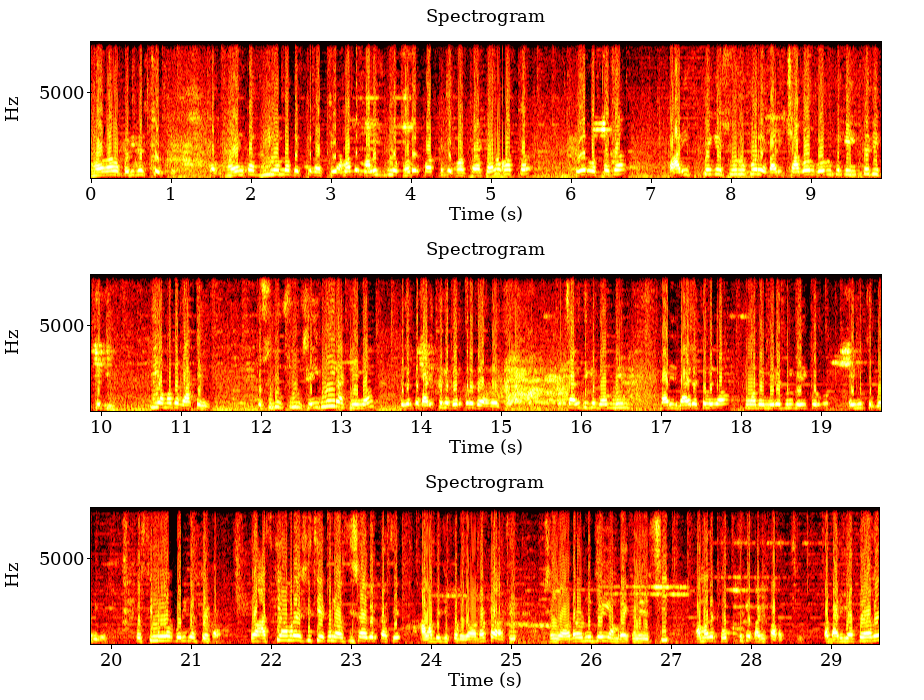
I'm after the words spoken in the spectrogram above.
ভয়াবহ পরিবেশ চলছে ভয়ঙ্কর দিন আমরা দেখতে পাচ্ছি। আমাদের মানুষগুলো ভোটের পর থেকে ঘর ছাড়া কেন ঘর এর অত্যাচার বাড়ির থেকে শুরু করে বাড়ির ছাগল, গরু থেকে ইত্যাদি ইত্যাদি, কি আমাদের রাখেন? তো শুধু শুধু সেইগুলোই রাখি না এদেরকে বাড়ি থেকে বের করে দেওয়া হয়েছে। চারিদিকে বম্বিং বাড়ির বাইরে চলে যাও, তোমাদের মেরে ফেলবে, এই করব, এই হচ্ছে পরিবেশ। পশ্চিমবাংলার পরিবেশ এটা তো আজকে আমরা এসেছি এখানে অসি সাহেবের কাছে। আমাদের যে কোর্টের অর্ডারটা আছে, সেই অর্ডার অনুযায়ী আমরা এখানে এসেছি। আমাদের প্রত্যেকে বাড়ি পাঠাচ্ছি। বাড়ি যেতে হবে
